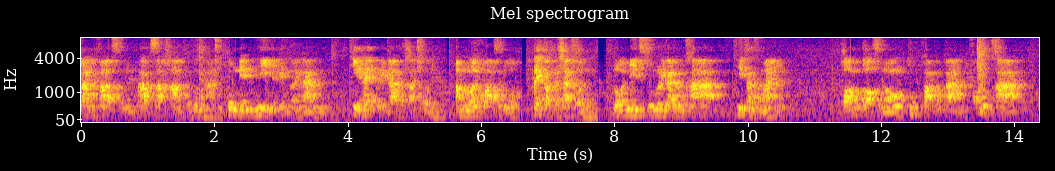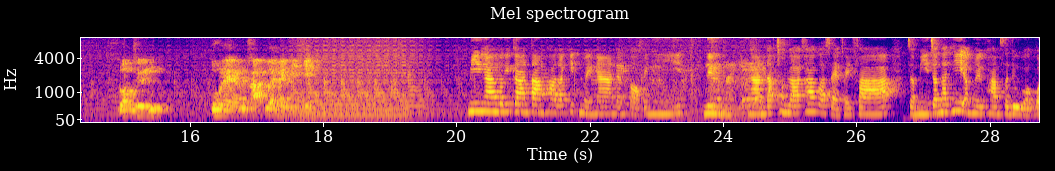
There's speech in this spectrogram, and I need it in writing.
การไฟฟ้าส่วนภูมิภาคสาขาของผู้หารพุ่งเน้นที่จะเป็นหน่วยงานที่ให้บริการประชาชน อำนวยความสะดวกให้กับประชาชน โดยมีศูนย์บริการลูกค้าที่ทันสมัย พร้อมตอบสนองทุกความต้องการของลูกค้า รวมถึงดูแลลูกค้าด้วยไมตรีจิต มีงานบริการตามภารกิจหน่วยงานดังต่อไปนี้ 1. งานรับชำระค่ากระแสไฟฟ้า จะมีเจ้าหน้าที่อำนวยความสะดวกบ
